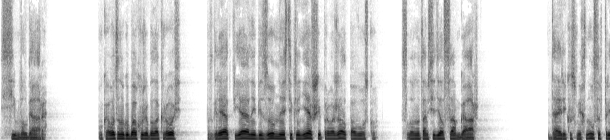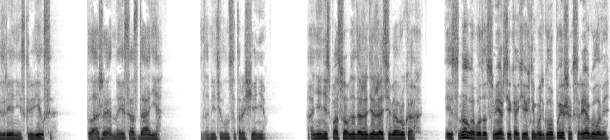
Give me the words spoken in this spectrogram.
символ Гаара. У кого-то на губах уже была кровь. Взгляд пьяный, безумный, остекленевший провожал повозку, словно там сидел сам Гаар. Дайрик усмехнулся в презрении и скривился. «Блаженные создания!» — заметил он с отвращением. «Они не способны даже держать себя в руках. И снова будут смерти каких-нибудь глупышек с регулами,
